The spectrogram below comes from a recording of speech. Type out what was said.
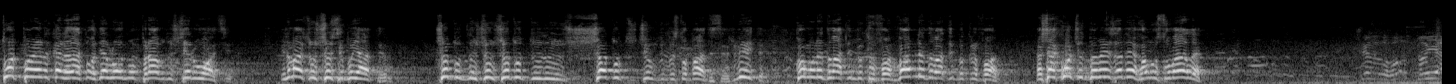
Тут повинен казати один одному правду щиро оці. І немає що щось бояти. Що тут, що, що тут, що тут що виступатися? Розумієте? Кому не давати мікрофон? Вам не давати мікрофон. А ще хочуть, би ви за них голосували. То є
